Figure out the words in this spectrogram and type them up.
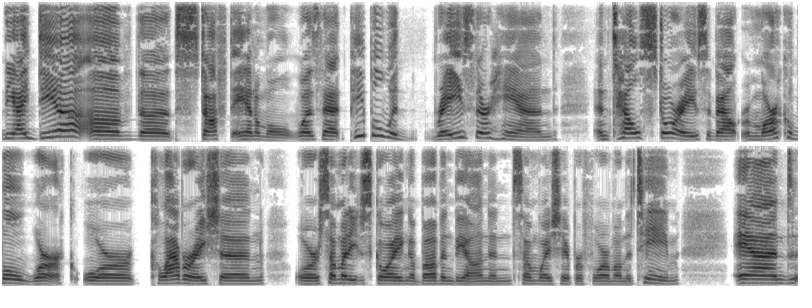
the idea of the stuffed animal was that people would raise their hand and tell stories about remarkable work or collaboration or somebody just going above and beyond in some way, shape, or form on the team. And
